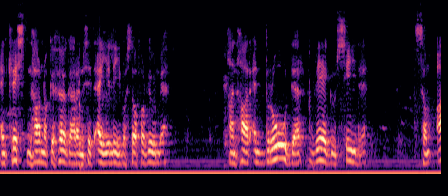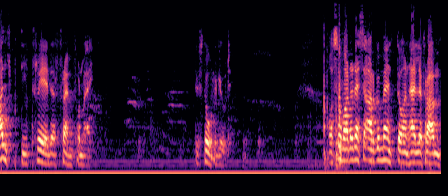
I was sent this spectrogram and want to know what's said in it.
En kristen har noe høyere enn sitt eget liv å stå for Gud med. Han har en broder ved Guds side som alltid treder frem for meg. Du store Gud. Og så var det disse argumentene han heller fram.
